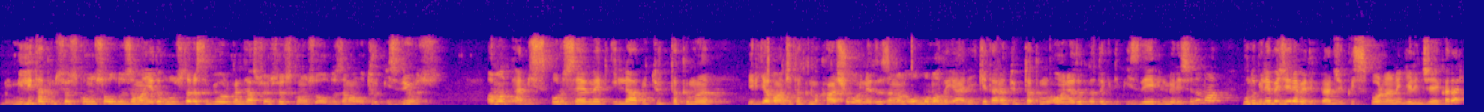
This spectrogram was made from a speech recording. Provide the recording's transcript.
milli takım söz konusu olduğu zaman ya da uluslararası bir organizasyon söz konusu olduğu zaman oturup izliyoruz. Ama yani bir sporu sevmek illa bir Türk takımı bir yabancı takıma karşı oynadığı zaman olmamalı yani. İki tane Türk takımı oynadığında da gidip izleyebilmelisin ama bunu bile beceremedik bence kış sporlarına gelinceye kadar.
